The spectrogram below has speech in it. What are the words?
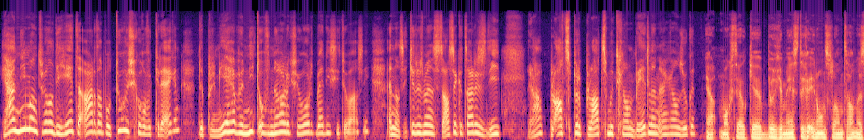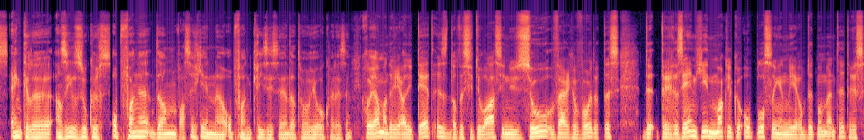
Ja, niemand wil die hete aardappel toegeschoven krijgen. De premier hebben we niet of nauwelijks gehoord bij die situatie. En dan zit je dus met een staatssecretaris die ja, plaats per plaats moet gaan bedelen en gaan zoeken. Ja, mocht elke burgemeester in ons land, Hannes, enkele asielzoekers opvangen, dan was er geen uh, opvangcrisis. Hè? Dat hoor je ook wel eens. Hè? Goh ja, maar de realiteit is dat de situatie nu zo ver gevorderd is. De, er zijn geen makkelijke oplossingen meer op dit moment. Hè. Er is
